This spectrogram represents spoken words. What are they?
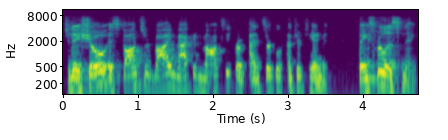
Today's show is sponsored by Mack and Moxy from Encircle Entertainment. Thanks for listening.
